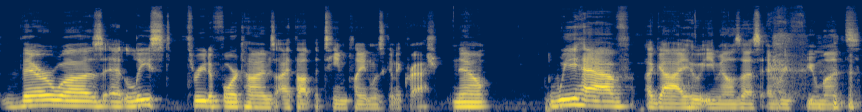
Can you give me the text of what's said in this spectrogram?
There was at least three to four times I thought the team plane was going to crash. Now, we have a guy who emails us every few months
